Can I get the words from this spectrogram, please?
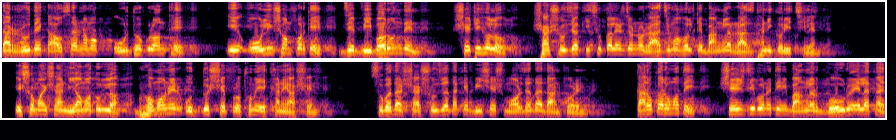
তার রুদে কাউসার নামক ঊর্ধ্ব গ্রন্থে এ অলি সম্পর্কে যে বিবরণ দেন, সেটি হল, শাহ সুজা কিছুকালের জন্য রাজমহলকে বাংলার রাজধানী করিয়েছিলেন। এ সময় শাহ নিয়ামতুল্লাহ ভ্রমণের উদ্দেশ্যে প্রথমে এখানে আসেন। সুবাদার শাহ সুজা তাকে বিশেষ মর্যাদা দান করেন। কারও কারও মতে, শেষ জীবনে তিনি বাংলার গৌড় এলাকায়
